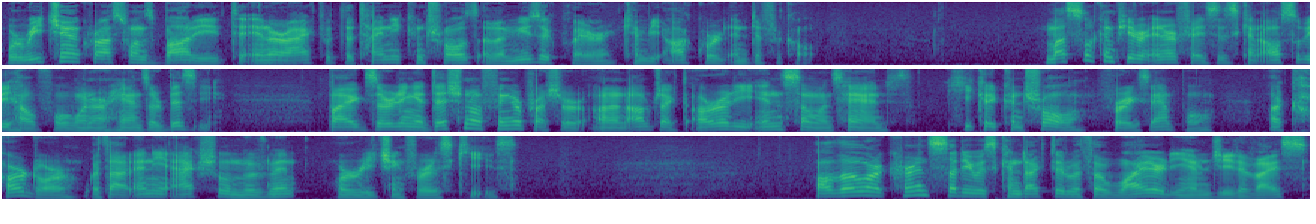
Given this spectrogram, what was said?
Where reaching across one's body to interact with the tiny controls of a music player can be awkward and difficult. Muscle computer interfaces can also be helpful when our hands are busy. By exerting additional finger pressure on an object already in someone's hands, he could control, for example, a car door without any actual movement or reaching for his keys. Although our current study was conducted with a wired EMG device,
